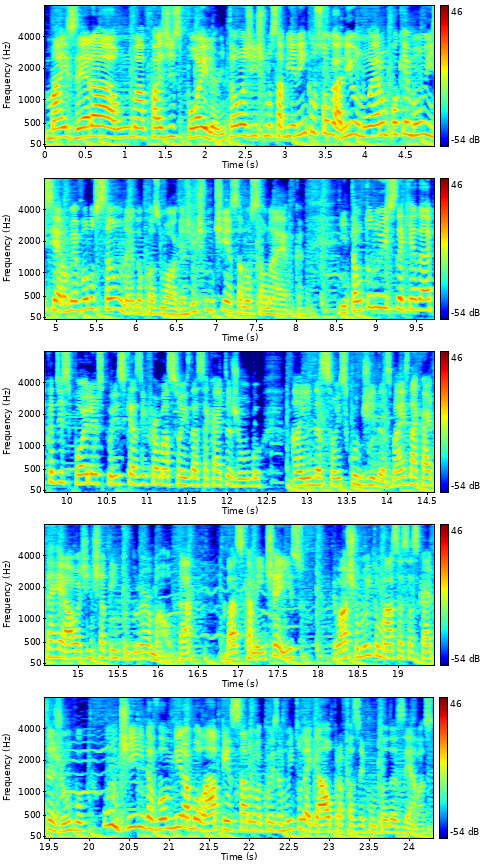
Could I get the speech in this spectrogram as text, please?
mas era uma fase de spoiler. Então a gente não sabia nem que o Solgaleo não era um Pokémon em si, era uma evolução né, do Cosmog. A gente não tinha essa noção na época. Então tudo isso daqui é da época de spoilers, por isso que as informações dessa carta Jumbo ainda são escondidas. Mas na carta real a gente já tem tudo normal, tá? Basicamente é isso. Eu acho muito massa essas cartas Jumbo. Um dia ainda vou mirabolar, pensar numa coisa muito legal para fazer com todas elas.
